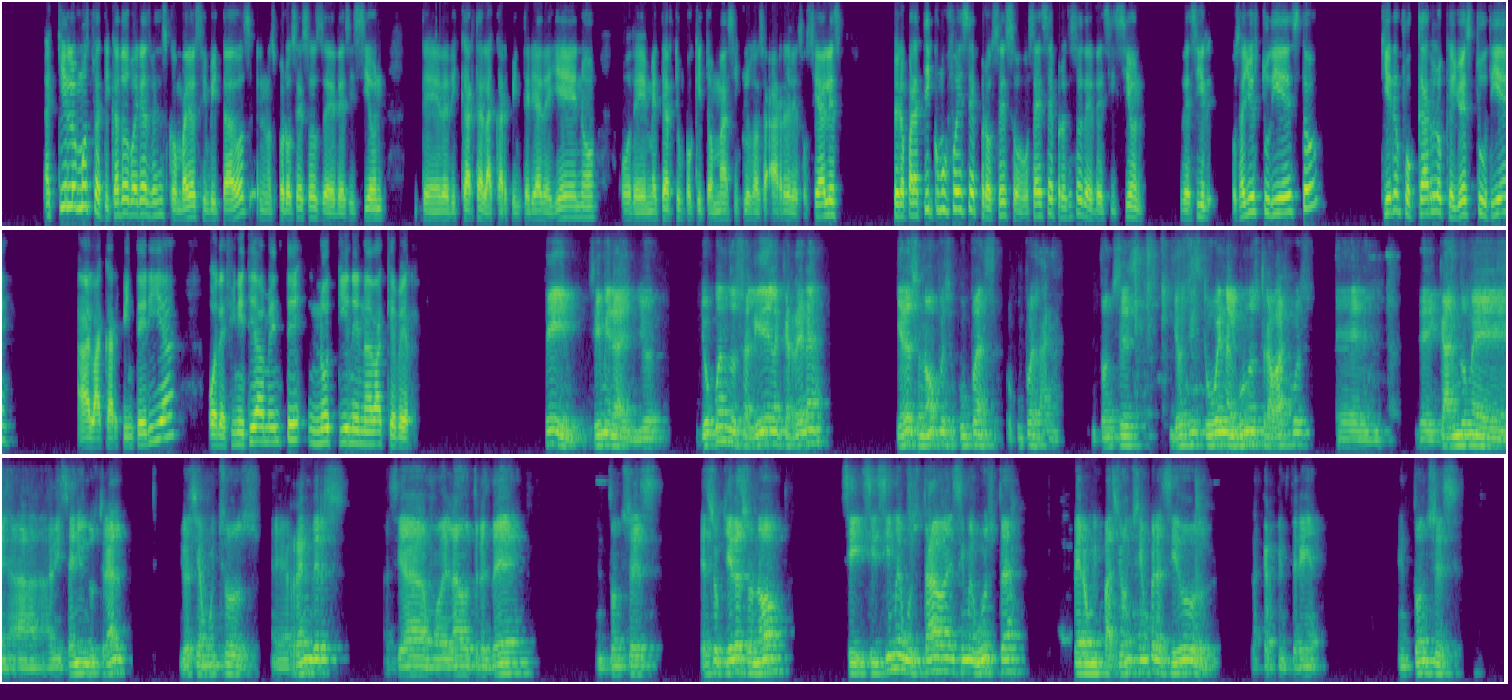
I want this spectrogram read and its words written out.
Aquí lo hemos platicado varias veces con varios invitados en los procesos de decisión de dedicarte a la carpintería de lleno o de meterte un poquito más incluso a, redes sociales. Pero para ti, ¿cómo fue ese proceso? O sea, ese proceso de decisión. Decir, o sea, yo estudié esto, quiero enfocar lo que yo estudié a la carpintería o definitivamente no tiene nada que ver. Sí, sí, mira, yo, yo cuando salí de la carrera, quieras o no, pues ocupas, ocupas lana. Entonces, yo sí estuve en algunos trabajos eh, dedicándome a, a, diseño industrial. Yo hacía muchos eh, renders, hacía modelado 3D. Entonces, eso quieras o no, sí, sí, sí me gustaba, sí me gusta, pero mi pasión siempre ha sido la carpintería. Entonces,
